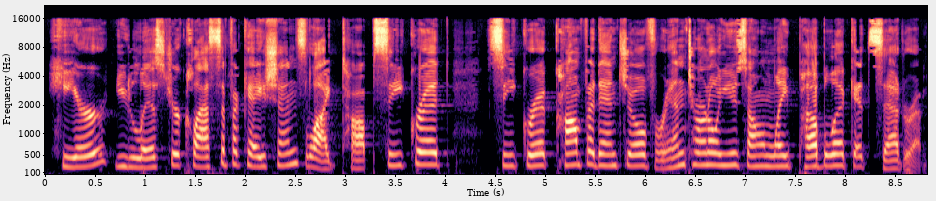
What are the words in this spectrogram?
Here, you list your classifications like top secret, secret, confidential, for internal use only, public, etc.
